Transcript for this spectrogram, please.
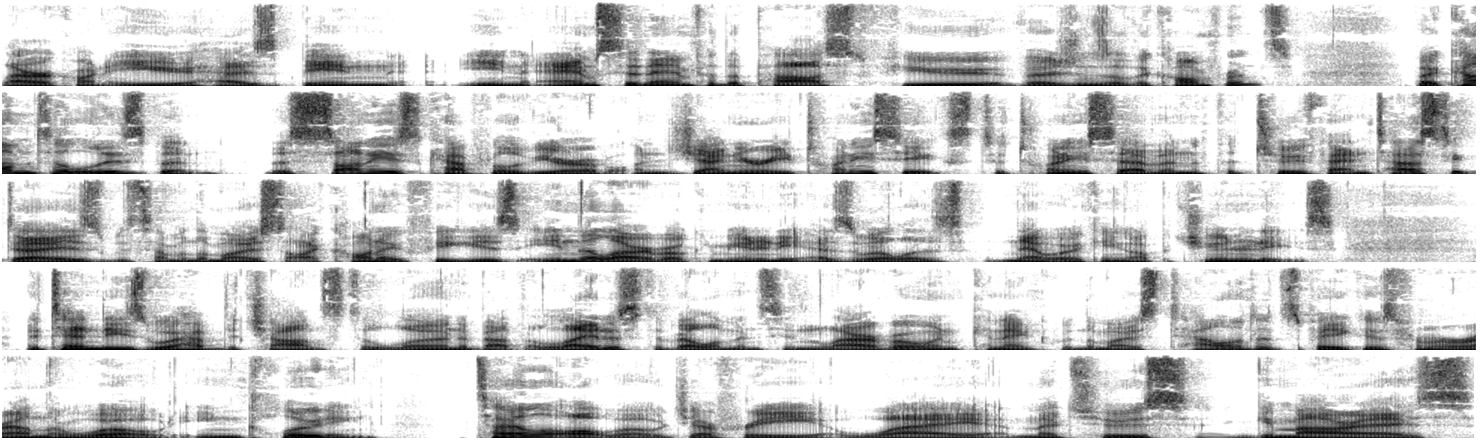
Laracon EU has been in Amsterdam for the past few versions of the conference, but come to Lisbon, the sunniest capital of Europe, on January 26 to 27 for two fantastic days with some of the most iconic figures in the Laravel community as well as networking opportunities. Attendees will have the chance to learn about the latest developments in Laravel and connect with the most talented speakers from around the world, including Taylor Otwell, Jeffrey Way, Matheus Guimarães.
